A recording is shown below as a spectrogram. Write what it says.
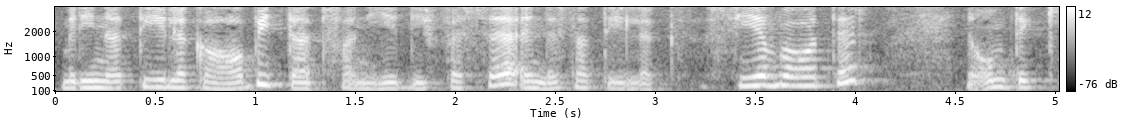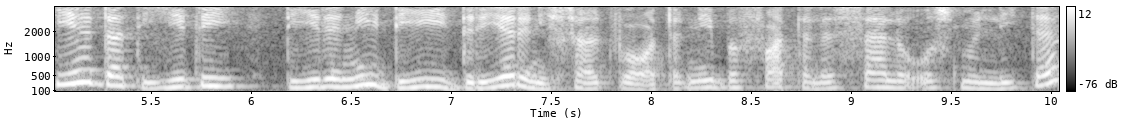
met die natuurlike habitat van hierdie visse en dis natuurlik seewater. Nou om te keer dat hierdie diere nie dehidreer in die soutwater nie, bevat hulle selle osmoliete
